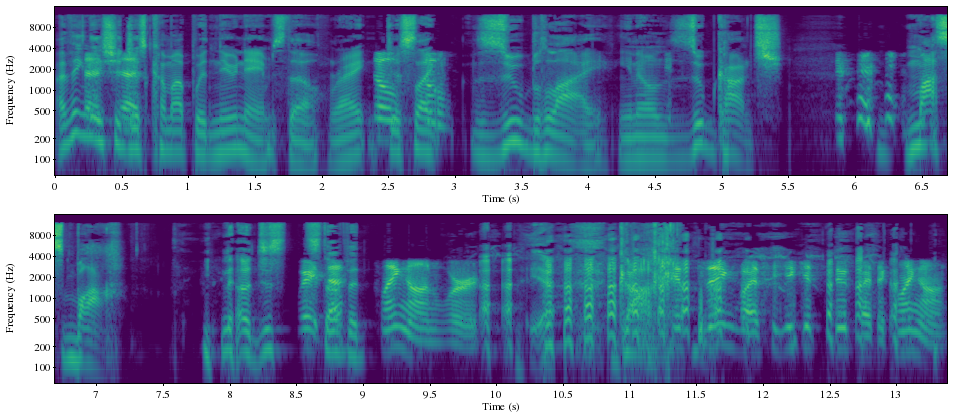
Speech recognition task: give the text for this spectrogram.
I think they should that- just come up with new names, though, right? So- just like so- Zublai, you know, Zubkanch, Masba, you know, just Wait, stuff that's that. a Klingon word. yeah. It's thing by you get sued by the Klingon.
